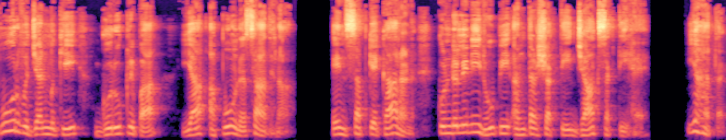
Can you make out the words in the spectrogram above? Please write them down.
पूर्व जन्म की गुरु कृपा या अपूर्ण साधना। इन सब के कारण कुंडलिनी रूपी अंतर शक्ति जाग सकती है। यहाँ तक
